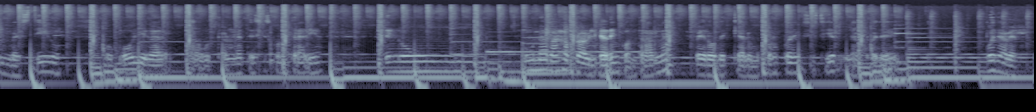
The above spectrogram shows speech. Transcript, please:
investigo o puedo llegar a buscar una tesis contraria, tengo una baja probabilidad de encontrarla, pero de que a lo mejor puede existir, la puede, puede haber.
